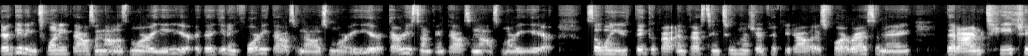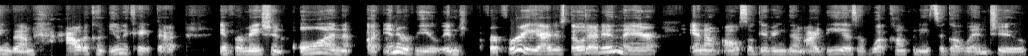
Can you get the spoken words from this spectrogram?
they're getting $20,000 more a year. They're getting $40,000 more a year, 30 something thousand dollars more a year. So, when you think about investing $250 for a resume, that I'm teaching them how to communicate that information on an interview in for free. I just throw that in there. And I'm also giving them ideas of what companies to go into.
